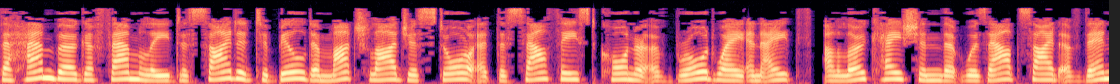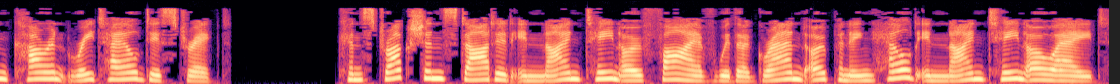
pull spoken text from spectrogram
The Hamburger family decided to build a much larger store at the southeast corner of Broadway and 8th, a location that was outside of then current retail district. Construction started in 1905 with a grand opening held in 1908.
